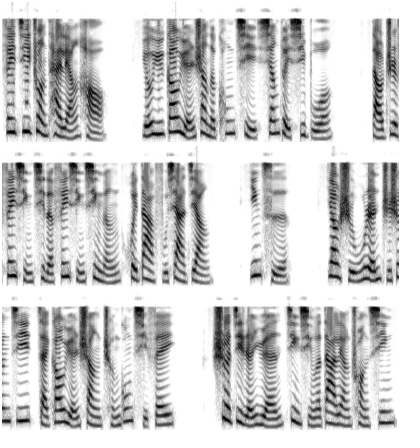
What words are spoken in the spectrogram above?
飞机状态良好。由于高原上的空气相对稀薄，导致飞行器的飞行性能会大幅下降。因此，要使无人直升机在高原上成功起飞，设计人员进行了大量创新。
